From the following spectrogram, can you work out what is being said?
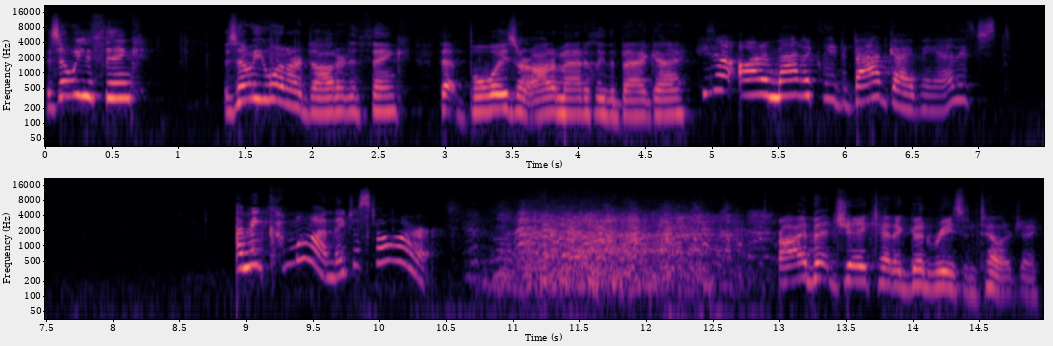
Is that what you think? Is that what you want our daughter to think? That boys are automatically the bad guy? He's not automatically the bad guy, Van. It's just. I mean, come on, they just are. I bet Jake had a good reason. Tell her, Jake.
